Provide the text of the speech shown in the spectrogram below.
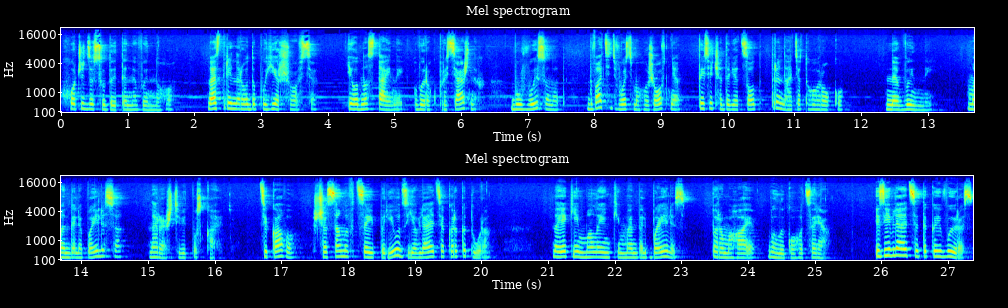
хочуть засудити невинного. Настрій народу погіршувався, і одностайний вирок присяжних був висунут 28 жовтня 1913 року. Невинний. Менделя Бейліса нарешті відпускають. Цікаво, що саме в цей період з'являється карикатура, на якій маленький Мендель Бейліс перемагає великого царя. І з'являється такий вираз,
